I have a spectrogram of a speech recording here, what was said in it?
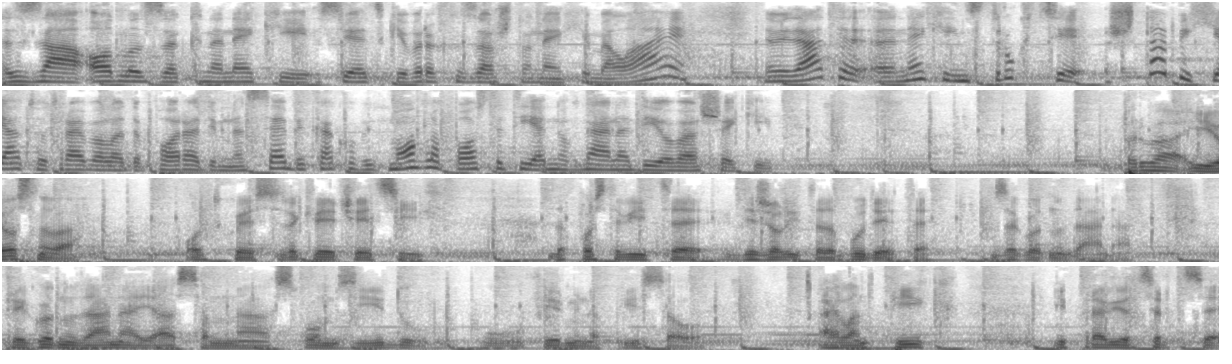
za odlazak na neki svjetski vrh, zašto ne Himalaje, da mi date e, neke instrukcije šta bih ja to trebala da poradim na sebi kako bih mogla postati jednog dana dio vaše ekipe. Prva i osnova od koje se sve kreće je cilj da postavite gdje želite da budete za godinu dana. Prije godinu dana ja sam na svom zidu u firmi napisao Island Peak i pravio crtice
